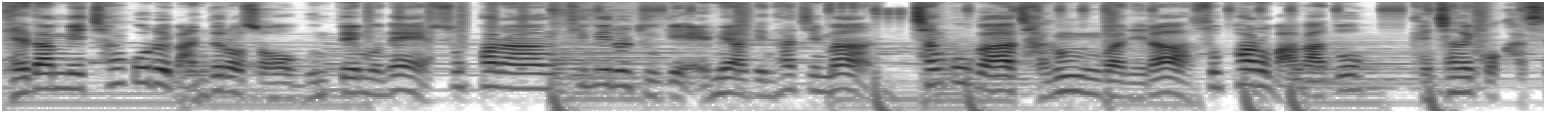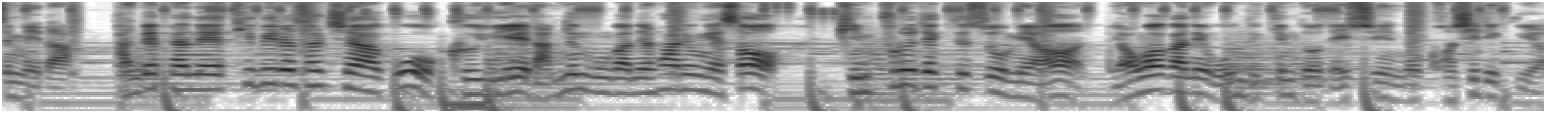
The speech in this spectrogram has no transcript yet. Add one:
계단 및 창고를 만들어서 문 때문에 소파랑 TV를 두기 애매하긴 하지만 창고가 작은 공간이라 소파로 막아도 괜찮을 것 같습니다. 반대편에 TV를 설치하고 그 위에 남는 공간을 활용해서 빔 프로젝트 쏘면 영화관에 온 느낌도 낼 수 있는 거실이고요.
